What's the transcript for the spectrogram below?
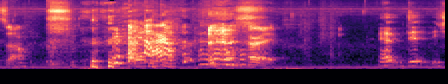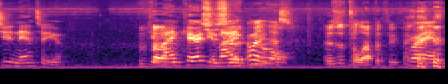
so. Yeah. All right. Uh, did- she didn't answer you. Do you mind, Kara? Do you She mind? said I mean, no. this. This is a telepathy thing. Right.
